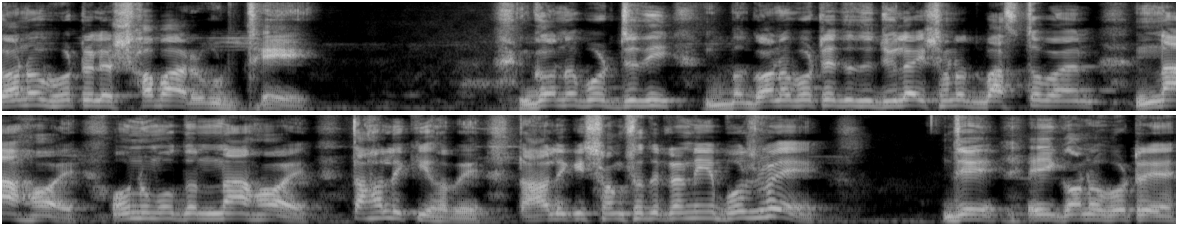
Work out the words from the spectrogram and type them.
গণভোট হলে সবার ঊর্ধ্বে। গণভোট যদি, গণভোটে যদি জুলাই সনদ বাস্তবায়ন না হয়, অনুমোদন না হয়, তাহলে কি হবে? তাহলে কি সংসদ এটা নিয়ে বসবে? যে এই গণভোটে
